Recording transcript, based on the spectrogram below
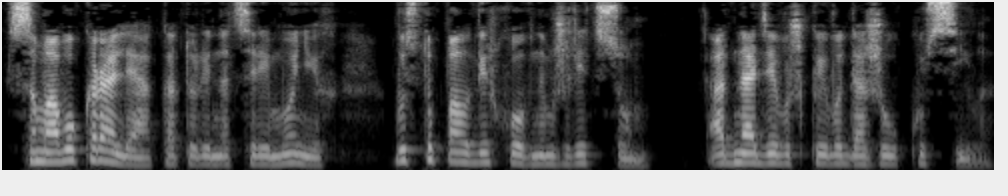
самого короля, который на церемониях выступал верховным жрецом. Одна девушка его даже укусила.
